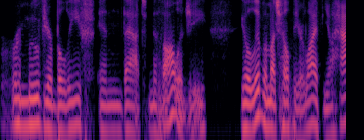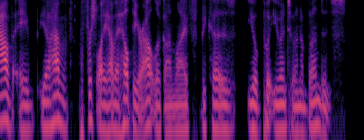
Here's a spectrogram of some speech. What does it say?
remove your belief in that mythology you'll live a much healthier life and you'll have a you'll have first of all you have a healthier outlook on life because you'll put you into an abundance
